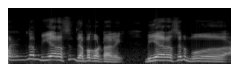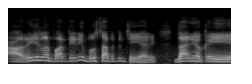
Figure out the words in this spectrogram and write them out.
రకంగా బీఆర్ఎస్ని దెబ్బ కొట్టాలి. బీఆర్ఎస్ని భూ ఆ రీజనల్ పార్టీని భూస్థాపితం చేయాలి. దాని యొక్క ఈ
